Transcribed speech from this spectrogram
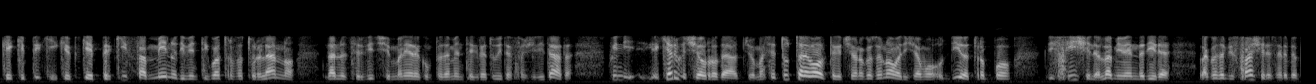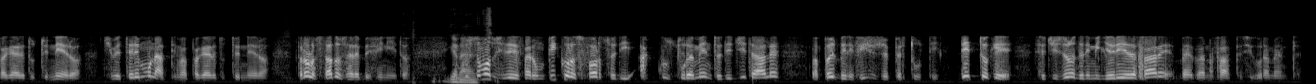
che, che, che, che per chi fa meno di 24 fatture l'anno danno il servizio in maniera completamente gratuita e facilitata. Quindi è chiaro che c'è un rodaggio, ma se tutte le volte che c'è una cosa nuova diciamo oddio è troppo difficile, allora mi viene da dire la cosa più facile sarebbe pagare tutto in nero. Ci metteremo un attimo a pagare tutto in nero, però lo Stato sarebbe finito. Grazie. In questo modo si deve fare un piccolo sforzo di acculturamento digitale, ma poi il beneficio c'è per tutti. Detto che se ci sono delle migliorie da fare, beh, vanno fatte sicuramente.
